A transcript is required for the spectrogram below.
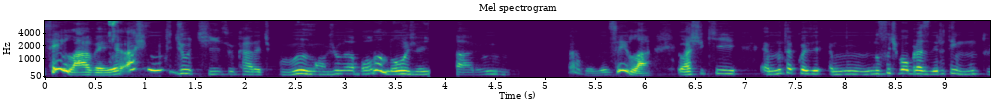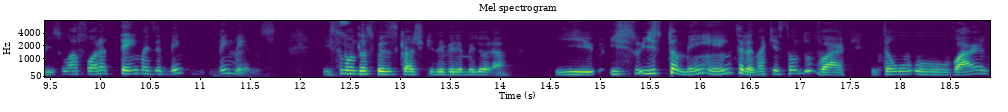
sei lá, velho. Eu acho muito idiotice o cara, tipo, uh, jogar a bola longe aí, cara. Uh. Ah, sei lá. Eu acho que é muita coisa. É no futebol brasileiro tem muito isso. Lá fora tem, mas é bem, bem menos. Isso é uma das coisas que eu acho que deveria melhorar. E isso, isso também entra na questão do VAR. Então o VAR,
